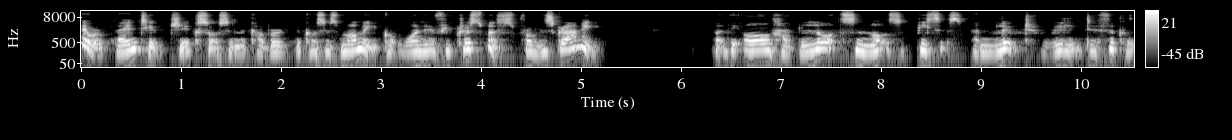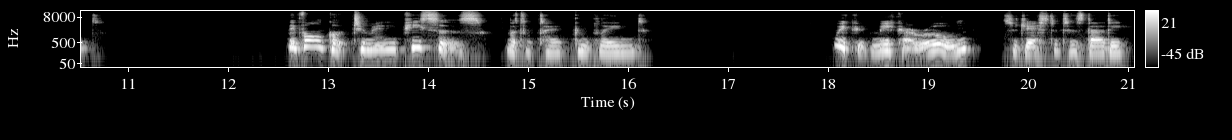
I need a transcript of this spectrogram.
There were plenty of jigsaws in the cupboard because his mummy got one every Christmas from his granny. But they all had lots and lots of pieces and looked really difficult. They've all got too many pieces, little Ted complained. We could make our own, suggested his daddy.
